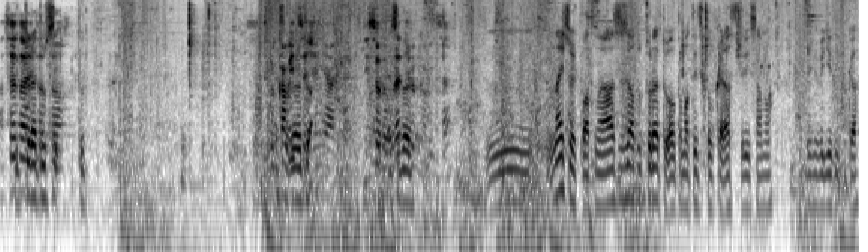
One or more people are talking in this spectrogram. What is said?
A co je Které tady tu si, toto? tu, rukavice, to- že nějaké? Ty jsou dobré, si ty rukavice? mm, nejsou špatné, já si vzal tu turetu automatickou, která střílí sama. Když vidí týpka.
